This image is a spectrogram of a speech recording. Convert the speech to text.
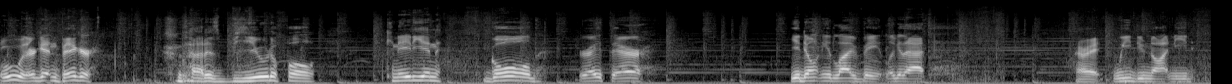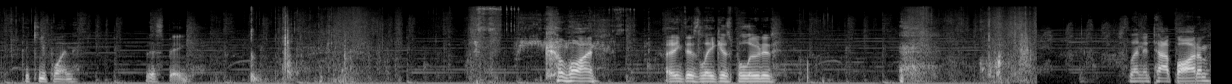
Ooh, they're getting bigger. that is beautiful. Canadian gold right there. You don't need live bait, look at that. All right, we do not need to keep one this big. Come on. I think this lake is polluted. Just letting it tap bottom.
